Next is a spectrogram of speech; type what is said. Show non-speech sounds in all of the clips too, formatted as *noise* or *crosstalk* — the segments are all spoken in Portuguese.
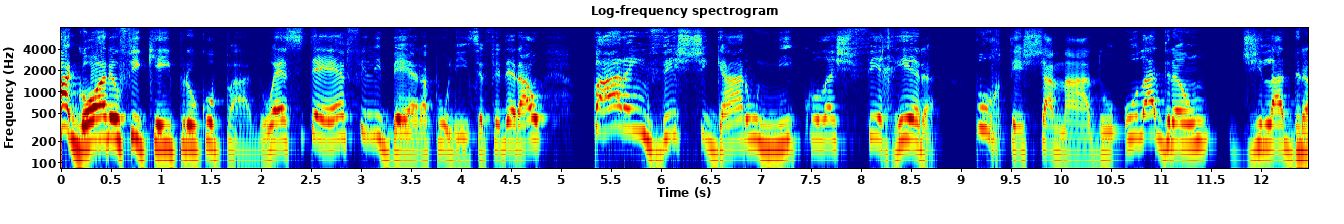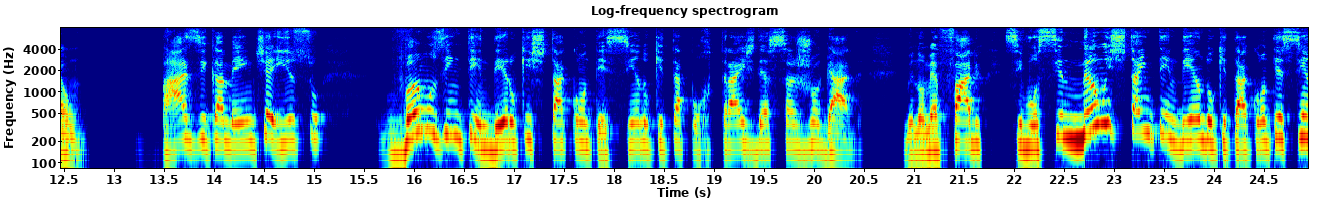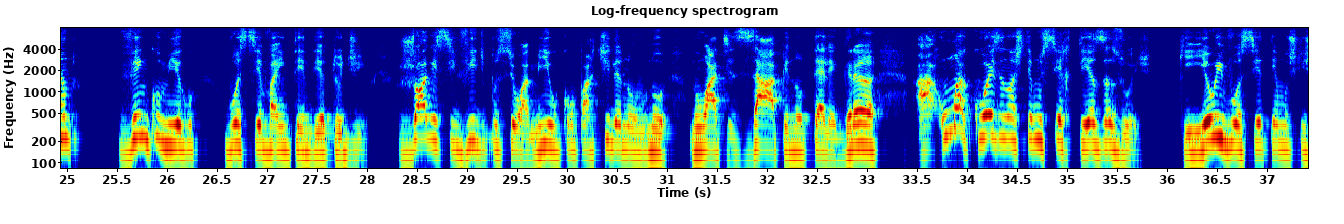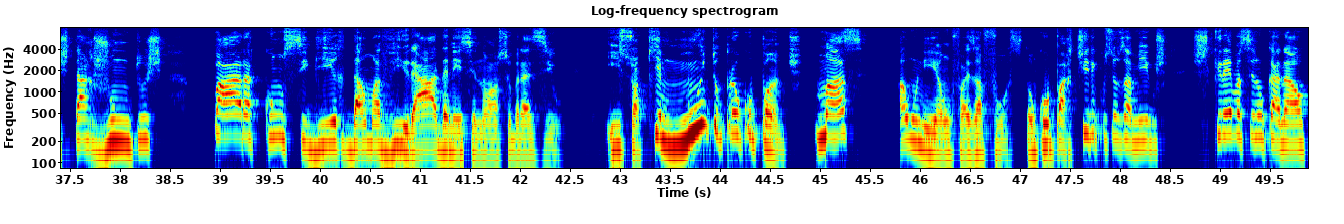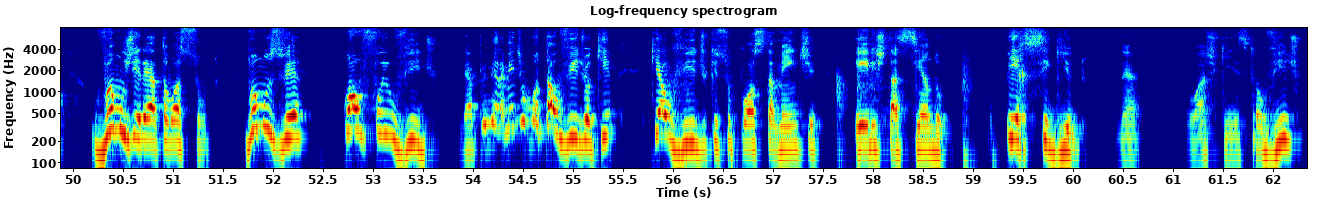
Agora eu fiquei preocupado. O STF libera a Polícia Federal para investigar o Nicolas Ferreira por ter chamado o ladrão de ladrão. Basicamente é isso. Vamos entender o que está acontecendo, o que está por trás dessa jogada. Meu nome é Fábio. Se você não está entendendo o que está acontecendo, vem comigo, você vai entender tudinho. Joga esse vídeo para o seu amigo, compartilha no, no, no WhatsApp, no Telegram. Ah, uma coisa nós temos certezas hoje, que eu e você temos que estar juntos para conseguir dar uma virada nesse nosso Brasil. Isso aqui é muito preocupante, mas a união faz a força. Então compartilhe com seus amigos, inscreva-se no canal, vamos direto ao assunto. Vamos ver qual foi o vídeo. Né? Primeiramente, vamos botar o vídeo aqui que é o vídeo que supostamente ele está sendo perseguido, né? Eu acho que esse é o vídeo.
